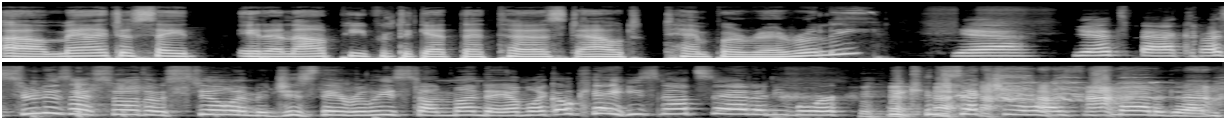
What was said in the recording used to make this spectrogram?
yeah. Uh, may I just say it allowed people to get their thirst out temporarily? Yeah, yeah, it's back. As soon as I saw those still images they released on Monday, I'm like, okay, he's not sad anymore. We can sexualize this man again.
